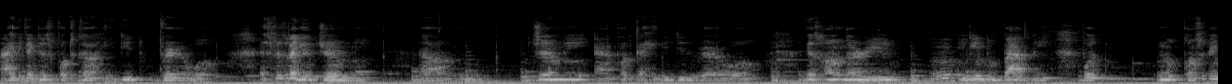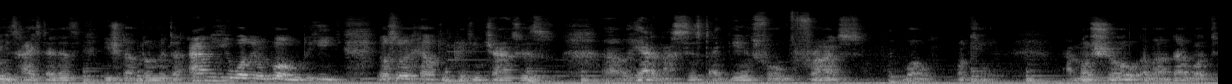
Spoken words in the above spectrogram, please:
I think against Portugal, he did very well, especially against Germany. Um, Germany and Portugal, he did very well. Against Hungary, mm, he didn't do badly, but you know, considering his high standards, he should have done better. And he was involved. He also helped in creating chances. Uh, he had an assist against for France. Well, okay, I'm not sure about that, but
